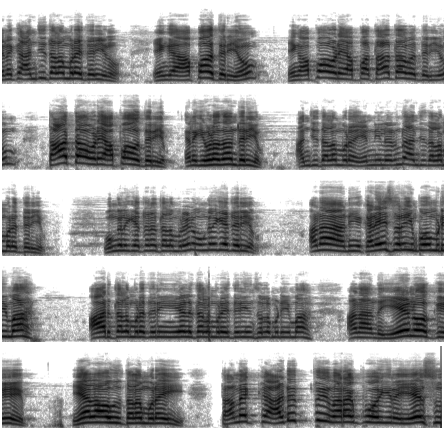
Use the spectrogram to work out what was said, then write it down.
எனக்கு அஞ்சு தலைமுறை தெரியணும் எங்கள் அப்பா தெரியும். எங்கள் அப்பாவுடைய அப்பா தாத்தாவை தெரியும். தாத்தாவுடைய அப்பாவை தெரியும். எனக்கு இவ்வளோ தான் தெரியும். அஞ்சு தலைமுறை எண்ணிலிருந்து அஞ்சு தலைமுறை தெரியும். உங்களுக்கு எத்தனை தலைமுறைன்னு உங்களுக்கே தெரியும். ஆனால் நீங்கள் கடைசி வரைக்கும் போக முடியுமா? ஆறு தலைமுறை தெரியும் ஏழு தலைமுறை தெரியும் சொல்ல முடியுமா? ஆனால் அந்த ஏனோக்கு ஏழாவது தலைமுறை தனக்கு அடுத்து வரப்போகிற இயேசு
